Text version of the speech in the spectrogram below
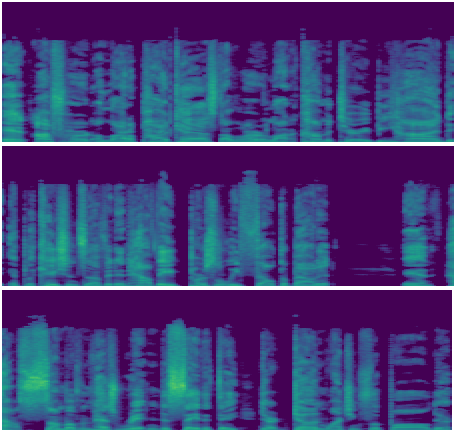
And I've heard a lot of podcasts, I've heard a lot of commentary behind the implications of it and how they personally felt about it and how some of them has written to say that they they're done watching football, they're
